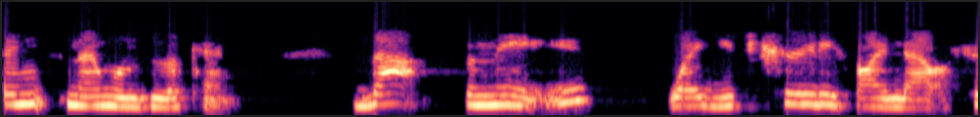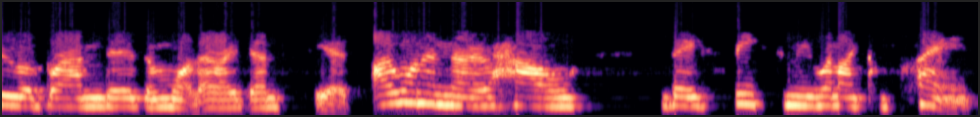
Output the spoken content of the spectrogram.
think no one's looking. That's for me where you truly find out who a brand is and what their identity is. I want to know how they speak to me when I complain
